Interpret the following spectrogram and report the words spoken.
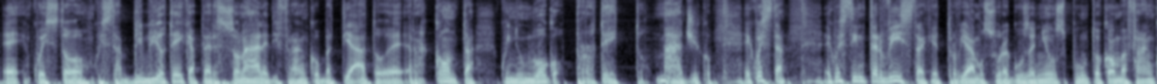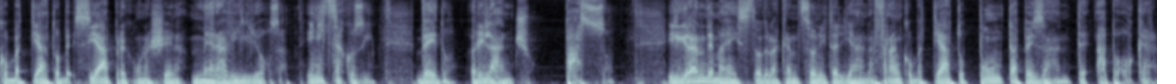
Eh, questo, questa biblioteca personale di Franco Battiato eh, racconta quindi un luogo protetto, magico. E questa, e questa intervista che troviamo su ragusanews.com a Franco Battiato beh, si apre con una scena meravigliosa. Inizia così, vedo, rilancio, passo. Il grande maestro della canzone italiana, Franco Battiato, punta pesante a poker.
